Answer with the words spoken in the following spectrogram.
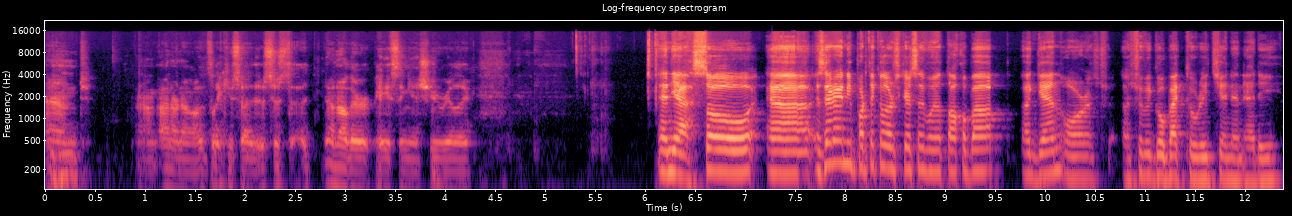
Mm-hmm. and um, I don't know. It's like you said, it's just a, another pacing issue, really. And yeah, so uh, is there any particular scares that we want to talk about again, or sh- uh, should we go back to Richie and Eddie?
